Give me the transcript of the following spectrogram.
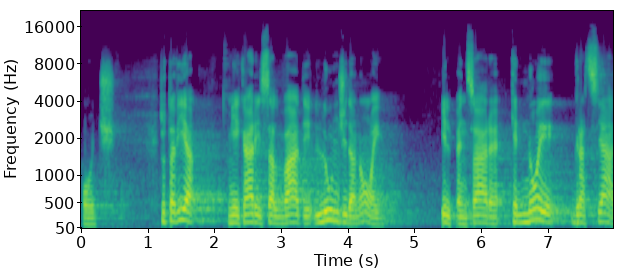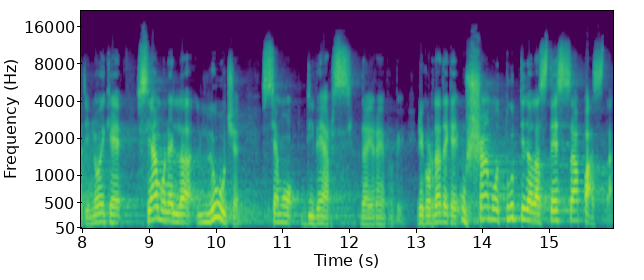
oggi. Tuttavia, miei cari salvati, lungi da noi il pensare che noi graziati, noi che siamo nella luce, siamo diversi dai reprobi. Ricordate che usciamo tutti dalla stessa pasta,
